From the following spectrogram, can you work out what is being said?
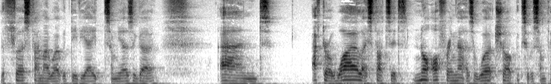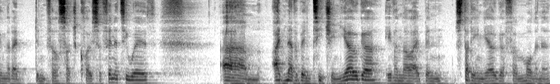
the first time I worked with DV8 some years ago. And after a while, I started not offering that as a workshop because it was something that I didn't feel such close affinity with. Um, I'd never been teaching yoga, even though I'd been studying yoga for more than a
